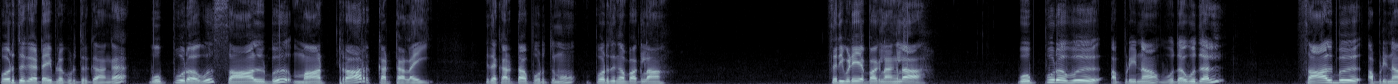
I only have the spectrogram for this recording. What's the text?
பொறுத்துக டைப்பில் கொடுத்துருக்காங்க. ஒப்புரவு சால்பு மாற்றார் கட்டளை. இதை கரெக்டாக பொருத்தணும். பொறுத்துங்க பார்க்கலாம். சரி விடையை பார்க்கலாங்களா? ஒப்புரவு அப்படின்னா உதவுதல் சால்பு அப்படின்னா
